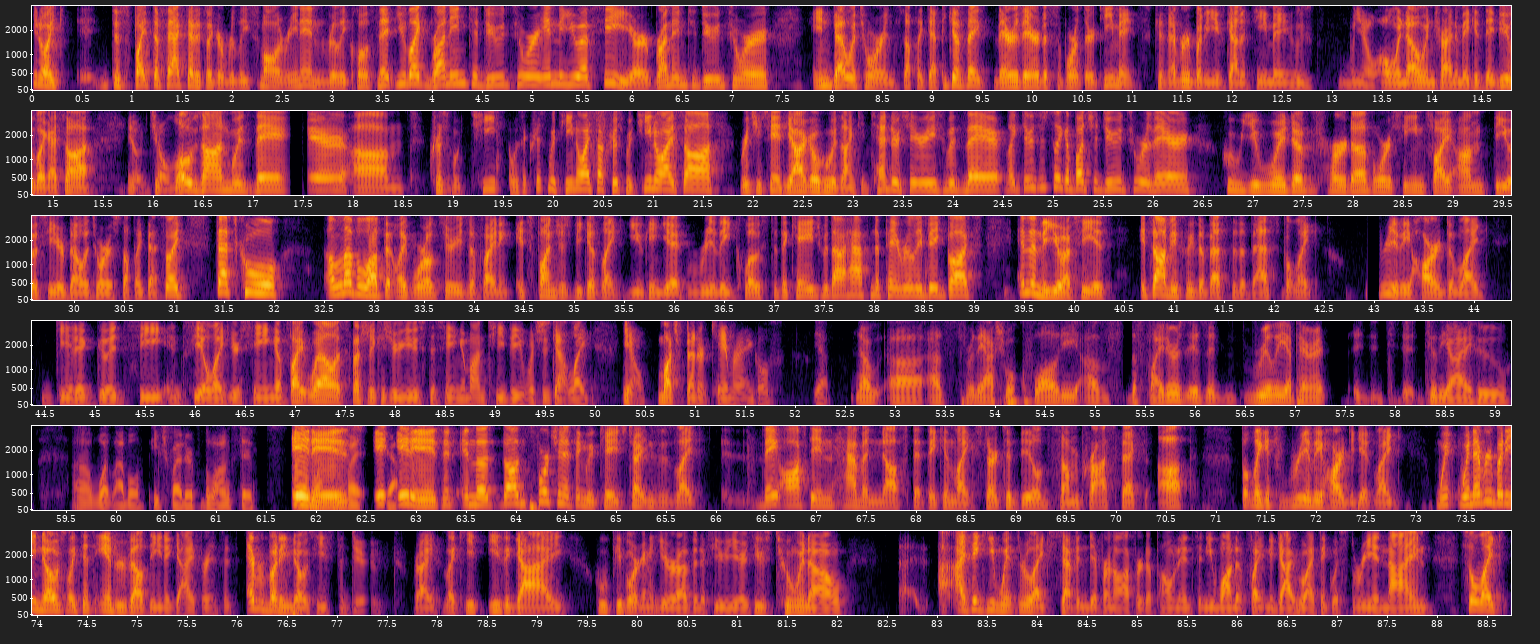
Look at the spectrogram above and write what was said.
you know, like despite the fact that it's like a really small arena and really close knit, you like run into dudes who are in the UFC or run into dudes who are in Bellator and stuff like that because they they're there to support their teammates because everybody's got a teammate who's you know 0 and 0 and trying to make his debut. Like I saw, you know, Joe Lauzon was there, um, Chris Mutino was it Chris Mutino? I saw Chris Mutino. I saw Richie Santiago who was on Contender Series was there. Like there's just like a bunch of dudes who were there who you would have heard of or seen fight on the UFC or Bellator or stuff like that. So like that's cool. A level up at like World Series of Fighting. It's fun just because like you can get really close to the cage without having to pay really big bucks. And then the UFC is it's obviously the best of the best, but like really hard to like get a good seat and feel like you're seeing a fight well, especially because you're used to seeing them on TV, which has got like you know much better camera angles. Now, uh, as for the actual quality of the fighters, is it really apparent uh, to the eye who, uh, what level each fighter belongs to? It is. It, yeah. it is. And, and the, the unfortunate thing with Cage Titans is like they often have enough that they can like start to build some prospects up, but like it's really hard to get like when when everybody knows like this Andrew Valdina guy, for instance, everybody knows he's the dude, right? Like he's he's a guy who people are going to hear of in a few years. He was two and zero. I think he went through like seven different offered opponents and he wound up fighting a guy who I think was three and nine. So like,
